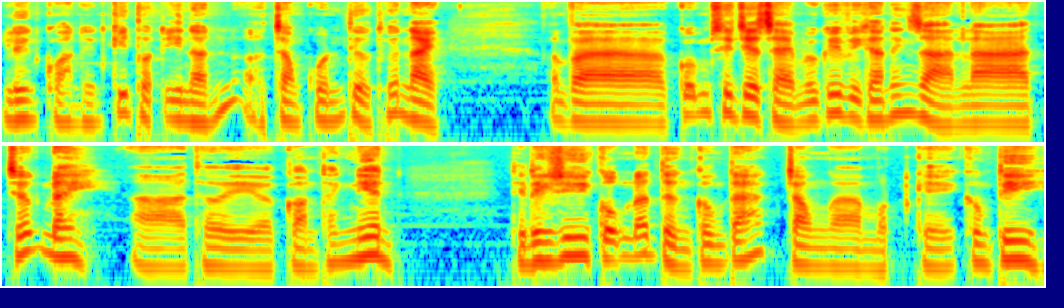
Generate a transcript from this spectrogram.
liên quan đến kỹ thuật in ấn ở trong cuốn tiểu thuyết này. Và cũng xin chia sẻ với quý vị khán thính giả là trước đây à, thời còn thanh niên thì đinh Duy cũng đã từng công tác trong à, một cái công ty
